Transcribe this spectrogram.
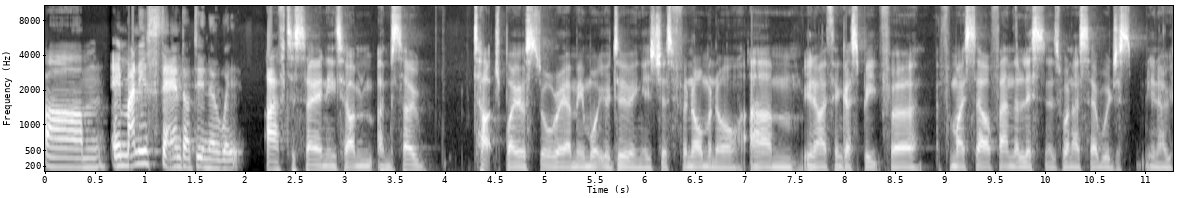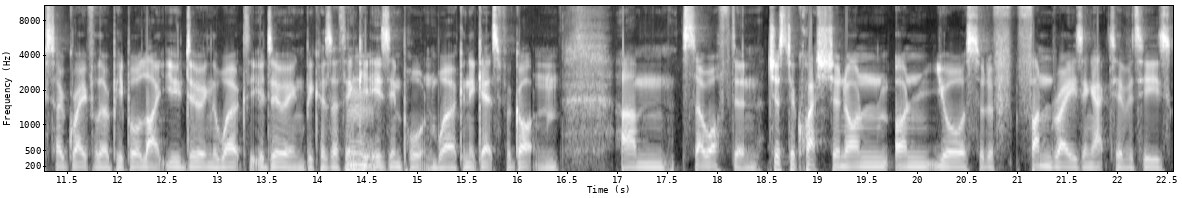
um, a money standard in a way. I have to say, Anita, I'm I'm so touched by your story. I mean, what you're doing is just phenomenal. Um, you know, I think I speak for for myself and the listeners when I said we're just you know so grateful there are people like you doing the work that you're doing because I think mm. it is important work and it gets forgotten um, so often. Just a question on on your sort of fundraising activities.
